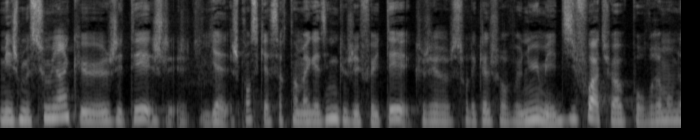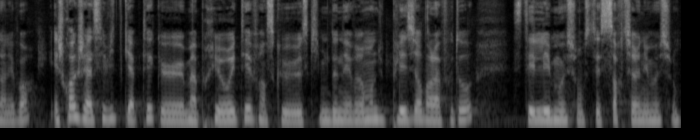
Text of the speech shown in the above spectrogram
mais je me souviens que j'étais, je, pense qu'il y a certains magazines que j'ai feuilletés, que j'ai, sur lesquels je suis revenue, mais dix fois, tu vois, pour vraiment bien les voir. Et je crois que j'ai assez vite capté que ma priorité, enfin ce, que, ce qui me donnait vraiment du plaisir dans la photo, c'était l'émotion, c'était sortir une émotion.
